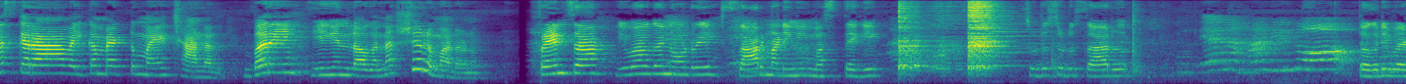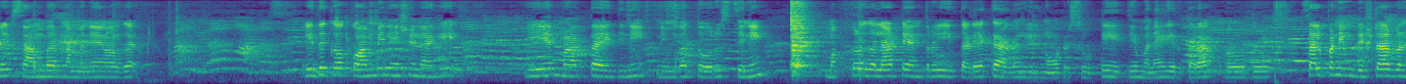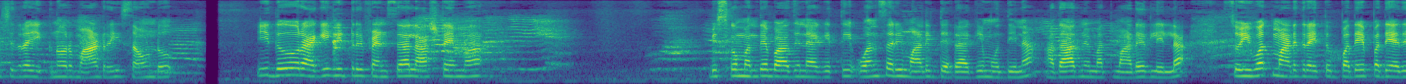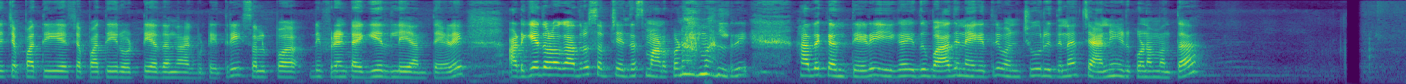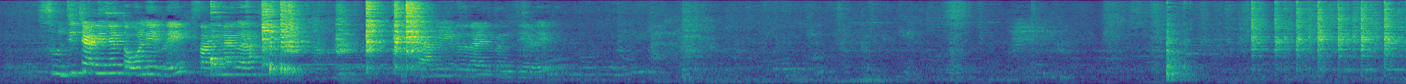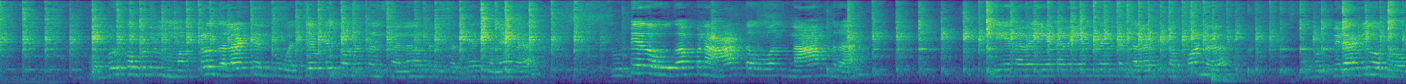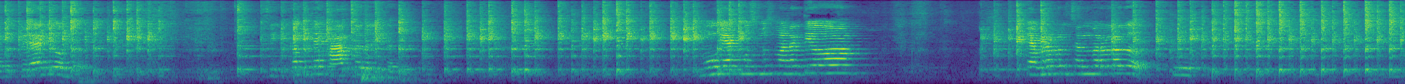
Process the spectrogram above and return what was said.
ನಮಸ್ಕಾರ welcome back to my channel ಬರ್ರಿ ಈಗಿನ ಅನ್ನ ಶುರು ಮಾಡೋಣ. ಫ್ರೆಂಡ್ಸ ಇವಾಗ ನೋಡ್ರಿ, ಸಾರು ಮಾಡೀನಿ, ಮಸ್ತಾಗಿ. ಸುಡು ಸುಡು ಸಾರು. ತೊಗರಿಬೇಳೆ ಸಾಂಬಾರು ನಮ್ಮ ಮನೆಯೊಳಗೆ. ಇದಕ್ಕೆ ಕಾಂಬಿನೇಷನ್ ಆಗಿ ಏನು ಮಾಡ್ತಾ ಇದ್ದೀನಿ, ನಿಮ್ಗೆ ತೋರಿಸ್ತೀನಿ. ಮಕ್ಕಳು ಗಲಾಟೆ ಅಂತರೂ ಈಗ ತಡೆಯೋಕ್ಕೆ ಆಗಂಗಿಲ್ಲ ನೋಡ್ರಿ ಸುಟ್ಟಿ ಐತಿ, ಮನ್ಯಾಗ ಇರ್ತಾರ. ಹೌದು. ಸ್ವಲ್ಪ ನಿಮ್ಗೆ ಡಿಸ್ಟರ್ಬೆನ್ಸ್ ಇದ್ರೆ ಇಗ್ನೋರ್ ಮಾಡಿರಿ ಸೌಂಡು ಇದು ರಾಗಿ ಹಿಟ್ರಿ ಫ್ರೆಂಡ್ಸ ಲಾಸ್ಟ್ ಟೈಮ್ ಬಿಸ್ಕೊಂಬಂದೇ ಭಾಳ ದಿನ ಆಗೈತಿ. ಒಂದು ಸರಿ ಮಾಡಿದ್ದೆ ರಾಗಿ ಮುದ್ದಿನ, ಅದಾದ್ಮೇಲೆ ಮತ್ತೆ ಮಾಡಿರಲಿಲ್ಲ. ಸೊ ಇವತ್ತು ಮಾಡಿದ್ರೆ ಆಯಿತು ಪದೇ ಪದೇ ಅದೇ ಚಪಾತಿ ಚಪಾತಿ, ರೊಟ್ಟಿ ಅದಂಗೆ ಆಗ್ಬಿಟ್ಟೈತ್ರಿ. ಸ್ವಲ್ಪ ಡಿಫ್ರೆಂಟಾಗಿ ಇರಲಿ ಅಂತೇಳಿ. ಅಡುಗೆದೊಳಗಾದರೂ ಸ್ವಲ್ಪ ಚೇಂಜಸ್ ಮಾಡ್ಕೊಳಮಲ್ರಿ. ಅದಕ್ಕಂತೇಳಿ ಈಗ ಇದು ಭಾಳ ದಿನ ಆಗೈತ್ರಿ. ಒಂಚೂರು ಇದನ್ನು ಚಾನಿ ಹಿಡ್ಕೊಳಮಂತ ಸೂಜಿ ಚಾಣಿನೇ ತಗೊಂಡಿಲ್ರಿ ಸಣ್ಣಗ ಚಾಣಿ ಹಿಡಿದ್ರೆ ಆಯ್ತು ಅಂತೇಳಿ ಒಬ್ರಿಗೊಬ್ರು ಮಕ್ಕಳು ಗಲಾಟೆ ಅಂತೂ ಒಜ್ಜೆ ಬಿಟ್ಟೈತೆ ನೋಡ್ರಿ ಫ್ರೆಂಡ್ಸ್ ನನಗಂತ್ರಿ ಸದ್ಯಕ್ಕೆ ಮನ್ಯಾಗ. ಸುಟ್ಟಿ ಅದಾವು ಗಪ್ಪನ ಆಡ್ತವು ಅಂತ ನಾ ಅಂದ್ರ ಏನಾರ ಏನಾರ ಏನಾರ ಅಂತ ಗಲಾಟೆ ತಕ್ಕೊಂಡು ಒಬ್ರು ಪಿರಾದಿ ಒಬ್ರು ಒಬ್ರು ಪಿರಾದಿ ಒಬ್ರು. ಸಿಕ್ಕಾಪಟ್ಟೆ ಹಾಕ್ತದ್ರಿ ಇದು. ಮೂಗ್ ಯಾಕೆ ಮುಸ್ ಮುಸ್ ಮಾಡತ್ತೀವೋ ಕ್ಯಾಮ್ರಾ ಬಂದು ಚಂದ ಬರಲ್ಲ ಅದು.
